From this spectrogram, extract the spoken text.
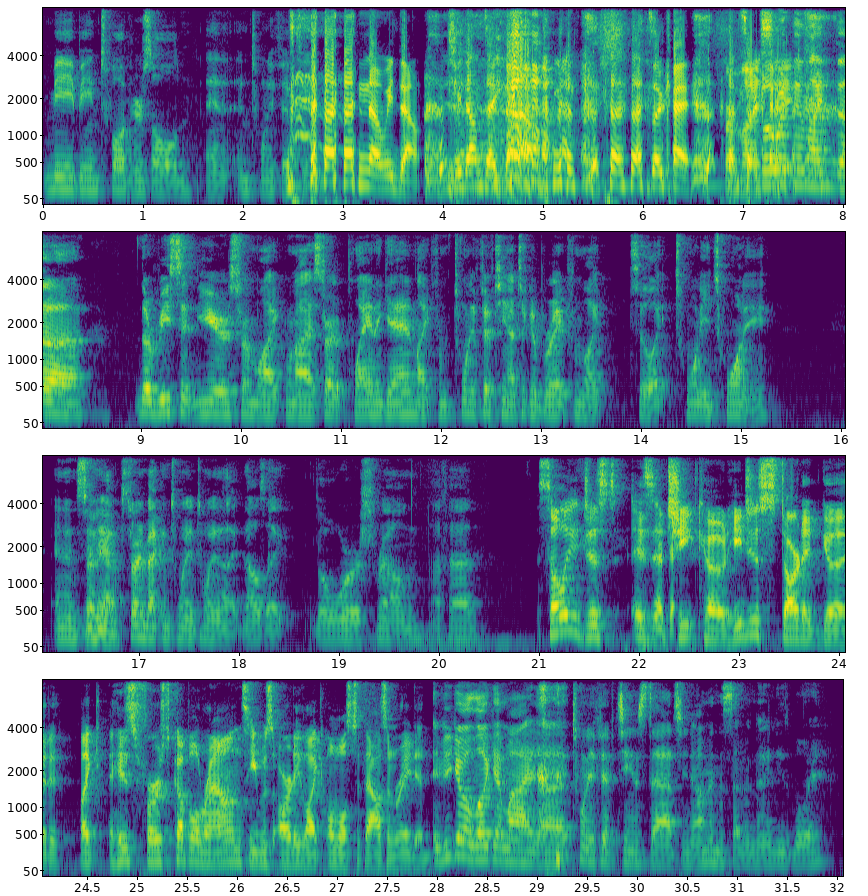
me being 12 years old in, in 2015. no, we don't. We don't take that out. That's okay. For That's my okay. but sake. within like the the recent years from like when I started playing again, like from 2015, I took a break from like to like 2020, and then so yeah, Mhm. starting back in 2020, like that was like the worst round I've had. Sully just is a Okay. cheat code. He just started good. Like his first couple rounds, he was already like almost a thousand rated. If you go look at my uh, 2015 stats, you know I'm in the 790s, boy.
